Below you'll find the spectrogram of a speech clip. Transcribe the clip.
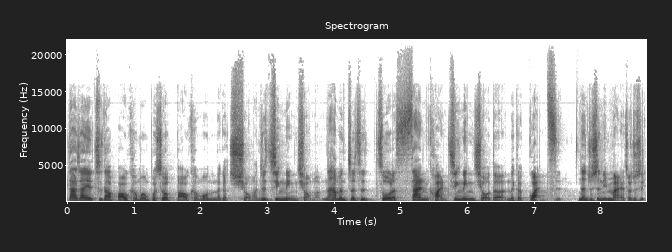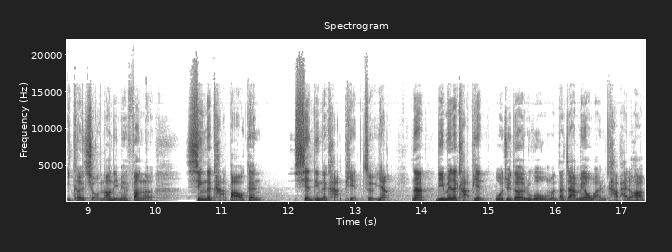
大家也知道宝可梦不是有宝可梦的那个球嘛，就是精灵球嘛。那他们这次做了三款精灵球的那个罐子，那就是你买了之后就是一颗球，然后里面放了新的卡包跟。限定的卡片这样，那里面的卡片，我觉得如果我们大家没有玩卡牌的话，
